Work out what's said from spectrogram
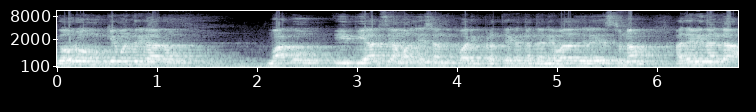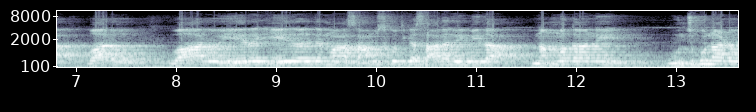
గౌరవ ముఖ్యమంత్రి గారు మాకు ఈ పిఆర్సీ అమలు చేసినందుకు వారికి ప్రత్యేకంగా ధన్యవాదాలు తెలియజేస్తున్నాం. అదేవిధంగా వారు వారు ఏ ఏదైతే మా సాంస్కృతిక సారథి మీద నమ్మకాన్ని ఉంచుకున్నాడో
